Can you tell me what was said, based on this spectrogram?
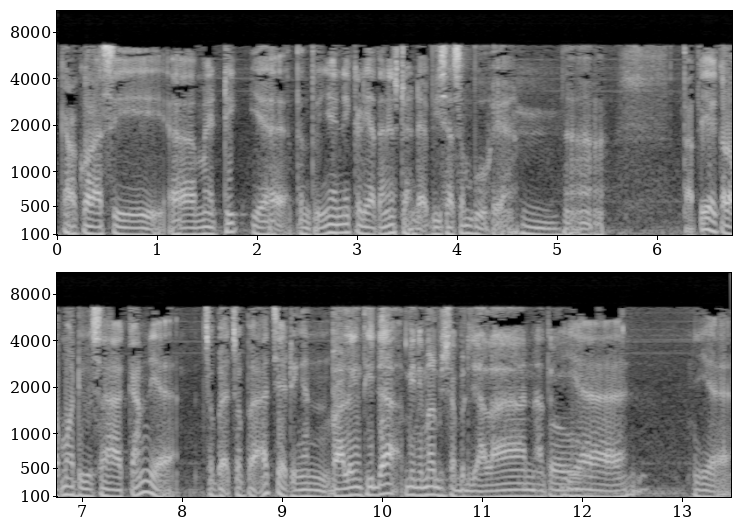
kalkulasi uh, medik ya tentunya ini kelihatannya sudah tidak bisa sembuh ya. Hmm. nah tapi ya kalau mau diusahakan ya coba-coba aja dengan paling tidak minimal bisa berjalan atau ya ya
